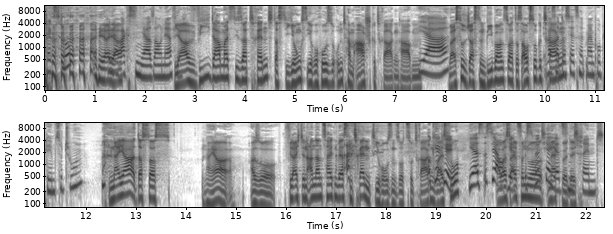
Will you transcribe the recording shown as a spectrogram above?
Checkst du? ja, Kinder ja. wachsen ja saunervig. Ja, wie damals dieser Trend, dass die Jungs ihre Hose unterm Arsch getragen haben. Ja. Weißt du, Justin Bieber und so hat das auch so Was getragen. hat das jetzt mit meinem Problem zu tun? Naja, dass das, naja, also vielleicht in anderen Zeiten wäre es ein Trend, die Hosen so zu tragen, Okay, weißt okay. du? Ja, es ist ja Aber auch es ist jetzt, einfach nur es wird ja merkwürdig. jetzt ein Trend.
